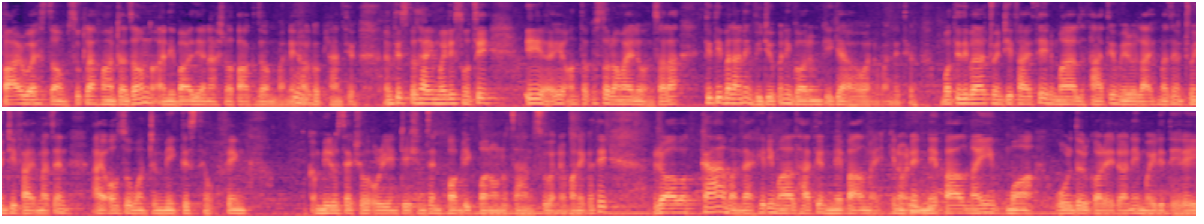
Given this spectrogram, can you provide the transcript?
फार वेस्ट जाउँ शुक्ला फाँटा जाउँ अनि बर्दिया नेसनल पार्क जाउँ भन्ने खालको प्लान थियो। अनि त्यस पछाडि मैले सोचेँ ए है अन्त कस्तो रमाइलो हुन्छ होला। त्यति बेला नै भिडियो पनि गरौँ कि क्या हो? भनेर भन्ने थियो। म त्यति बेला ट्वेन्टी फाइभ थिएँ अनि मलाई थाहा थियो मेरो लाइफमा चाहिँ ट्वेन्टी फाइभमा चाहिँ I also want to make this thing मेरो सेक्सुअल ओरिएन्टेसन चाहिँ पब्लिक बनाउन चाहन्छु भनेर भनेको थिएँ। र अब कहाँ भन्दाखेरि मलाई थाहा थियो नेपालमै किनभने नेपालमै म ओर्दर गरेर नै मैले धेरै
